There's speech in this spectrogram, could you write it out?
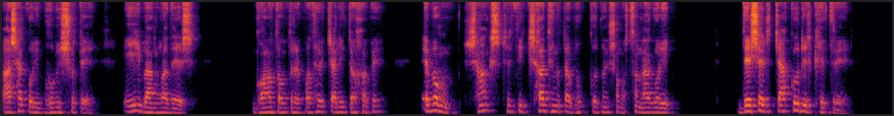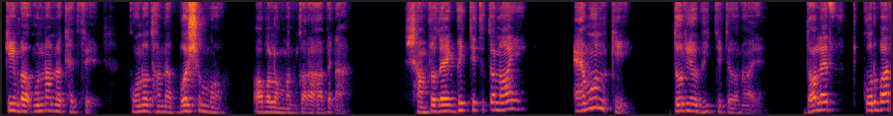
আশা করি ভবিষ্যতে এই বাংলাদেশ গণতন্ত্রের পথে চালিত হবে এবং সাংস্কৃতিক স্বাধীনতা ভোগ করবেন সমস্ত নাগরিক দেশের চাকুরির ক্ষেত্রে কিংবা অন্যান্য ক্ষেত্রে কোনো ধরনের বৈষম্য অবলম্বন করা হবে না। সাম্প্রদায়িক ভিত্তিতে তো নয়, এমনকি দলীয় ভিত্তিতেও নয়। দলের করবার,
